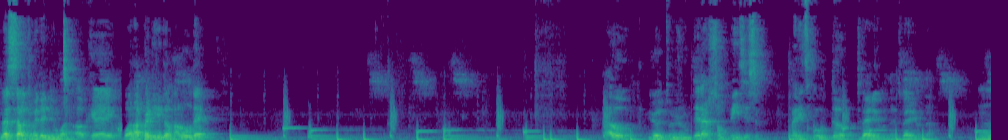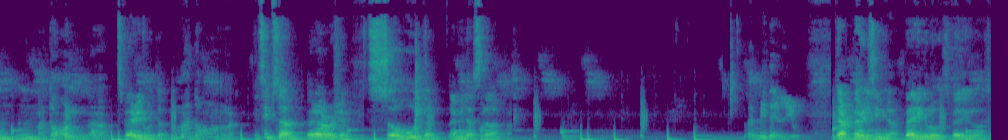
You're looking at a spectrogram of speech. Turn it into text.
Let's start with the new one. Okay. Buon appetito. Salute. Oh, You have to do. there are some pieces, but it's good though. It's very good, it's very good. Madonna. It's very good. Madonna. It seems um, very Rocher. So good. Let me just. Uh, Let me tell you. they are very similar, very close, very close.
